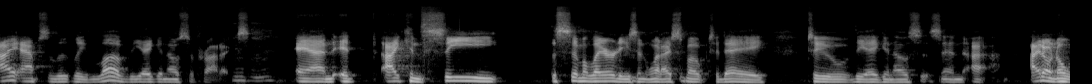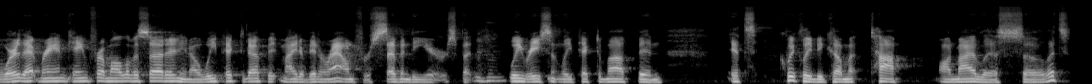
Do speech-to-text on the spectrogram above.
I absolutely love the Aganorsa products Mhm. and it I can see the similarities in what I smoke today to the Aganorsas. And I, I don't know where that brand came from all of a sudden. You know, we picked it up. It might have been around for 70 years, but Mhm. we recently picked them up and it's quickly become top on my list. So let's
